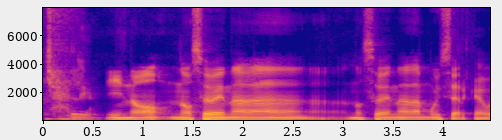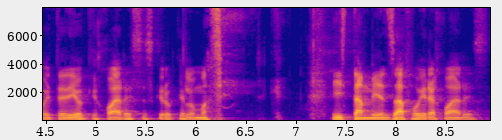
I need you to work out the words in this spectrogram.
Chale. y no, no se ve nada, no se ve nada muy cerca, güey. Te digo que Juárez es creo que lo más cerca. Y también Zafo ir a Juárez.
